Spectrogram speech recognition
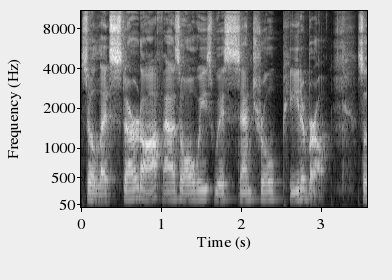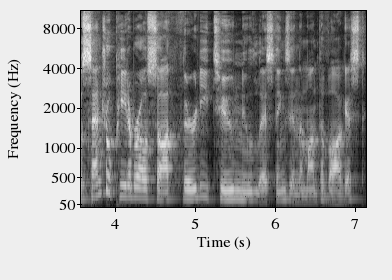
So let's start off as always with Central Peterborough. So Central Peterborough saw 32 new listings in the month of August.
